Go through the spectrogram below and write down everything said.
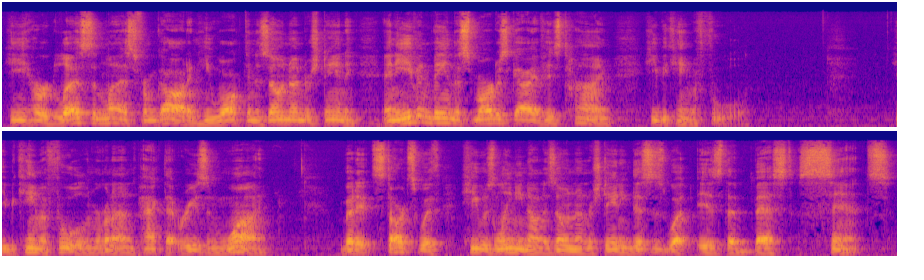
he heard less and less from God and he walked in his own understanding. And even being the smartest guy of his time, he became a fool. He became a fool, and we're going to unpack that reason why. But it starts with he was leaning on his own understanding. This is what is the best sense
